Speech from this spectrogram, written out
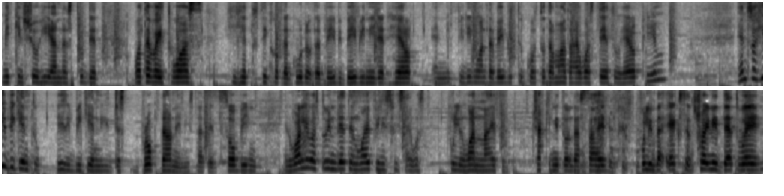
making sure he understood that whatever it was, he had to think of the good of the baby. Baby needed help, and if he didn't want the baby to go to the mother, I was there to help him. And so he began to, he began, he just broke down and he started sobbing. And while he was doing that and wiping his face, I was pulling one knife and chucking it on the side, pulling the X and throwing it that way.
